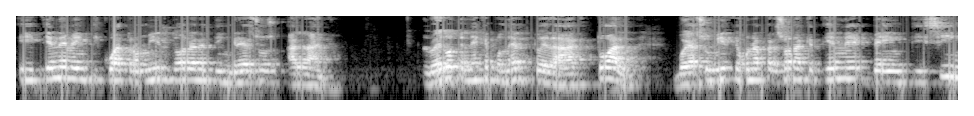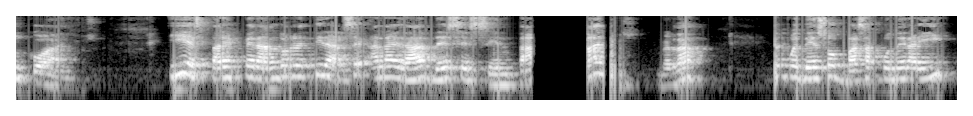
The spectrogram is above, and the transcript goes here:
y tiene 24 mil dólares de ingresos al año. Luego tenés que poner tu edad actual. Voy a asumir que es una persona que tiene 25 años y está esperando retirarse a la edad de 60 años, ¿verdad? Después de eso vas a poner ahí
